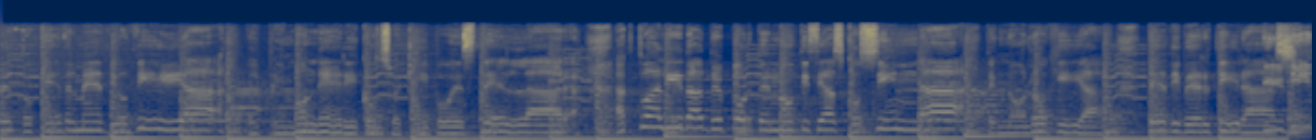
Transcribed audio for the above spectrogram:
el toque del mediodía, el primo Neri con su equipo estelar. Actualidad, deporte, noticias, cocina, tecnología, te divertirás. Y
